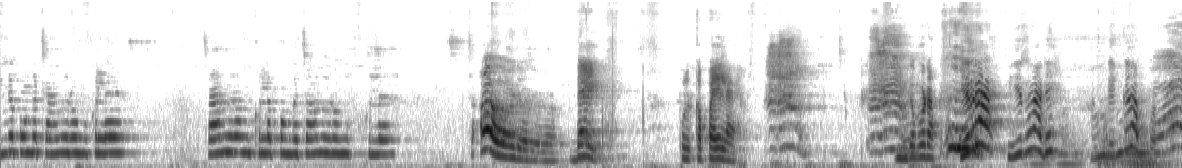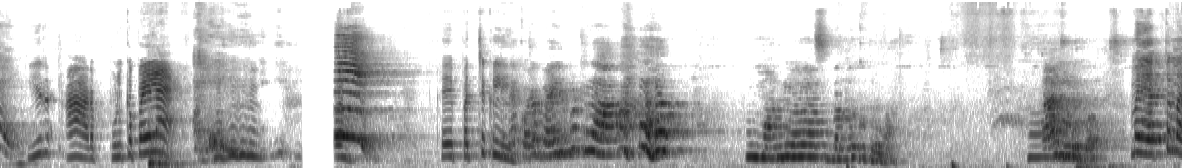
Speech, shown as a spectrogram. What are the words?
இங்க போங்க சாமி ரூமுக்குள்ள. சாமி ரூமுக்குள்ள போங்க சாமி ரூமுக்குள்ள. டேய் புல்க பையல. இங்க போடா. இருடா இருடா டே அங்க எங்கடா போ? இரு ஆ அட புல்க பையல. ஏய் பச்சைக்கிளி கூட பயிர் போட்டுடா மண்ணு சுத்தமாக கொடுத்துருவா அம்மா எத்தம்மா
